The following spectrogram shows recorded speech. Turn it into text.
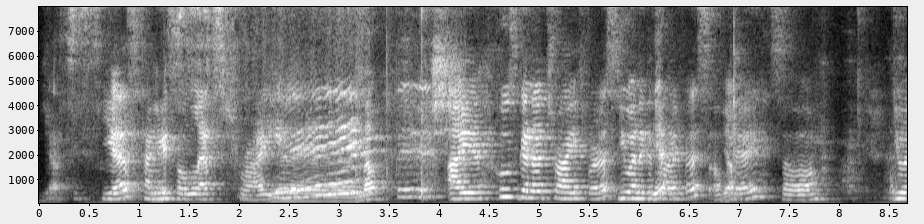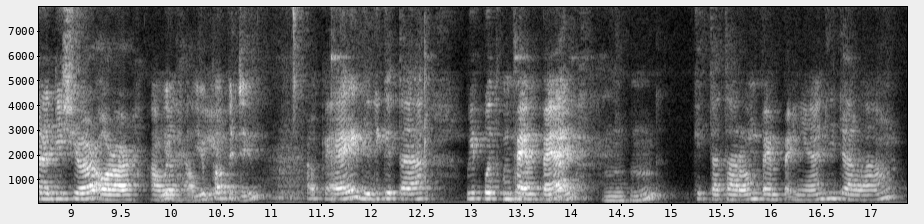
Yes. Yes, hungry. So let's try Yeah. it. Love fish. I who's gonna try first? You wanna Yep. try first? Yep. Okay. So you wanna dish your or I will you, help you you. probably do. Okay. Jadi kita we put empempe. Mm-hmm. Kita taruh empempenya di dalam.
